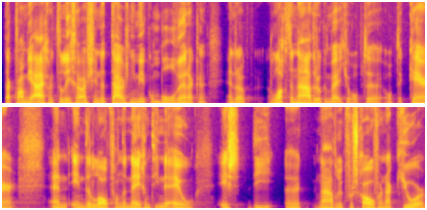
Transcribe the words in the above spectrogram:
Daar kwam je eigenlijk te liggen als je het thuis niet meer kon bolwerken. En daar lag de nadruk een beetje op de, op de care. En in de loop van de 19e eeuw is die eh, nadruk verschoven naar cure.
